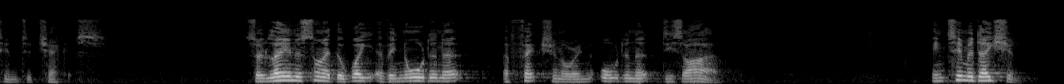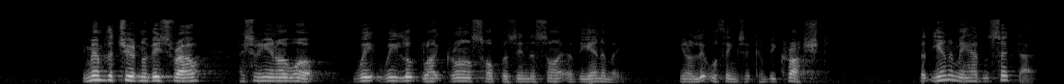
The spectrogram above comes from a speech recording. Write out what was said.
Him to check us. So, laying aside the weight of inordinate affection or inordinate desire, intimidation. Remember the children of Israel? I said, you know what? We, we look like grasshoppers in the sight of the enemy. You know, little things that can be crushed. But the enemy hadn't said that.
